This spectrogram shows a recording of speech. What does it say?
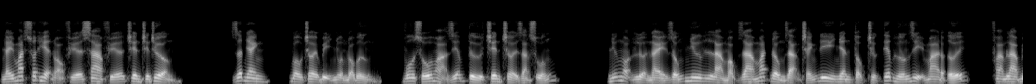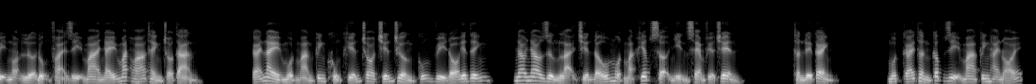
nháy mắt xuất hiện ở phía xa phía trên chiến trường. Rất nhanh bầu trời bị nhuộm đỏ bừng, vô số hỏa diễm từ trên trời giáng xuống. Những ngọn lửa này giống như là mọc ra mắt đồng dạng tránh đi nhân tộc trực tiếp hướng dị ma đập tới, phàm là bị ngọn lửa đụng phải dị ma nháy mắt hóa thành cho tàn. Cái này một màn kinh khủng khiến cho chiến trường cũng vì đó yên tĩnh, nhao nhao dừng lại chiến đấu một mặt khiếp sợ nhìn xem phía trên. Thần đế cảnh. Một cái thần cấp dị ma kinh hai nói.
